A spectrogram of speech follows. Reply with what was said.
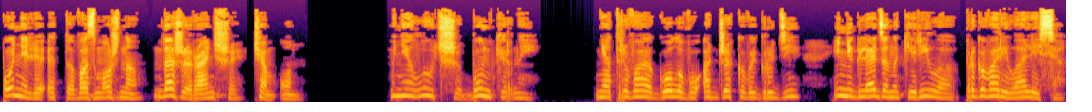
Поняли это, возможно, даже раньше, чем он. «Мне лучше, бункерный», не отрывая голову от Джековой груди и не глядя на Кирилла, проговорила Олеся.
